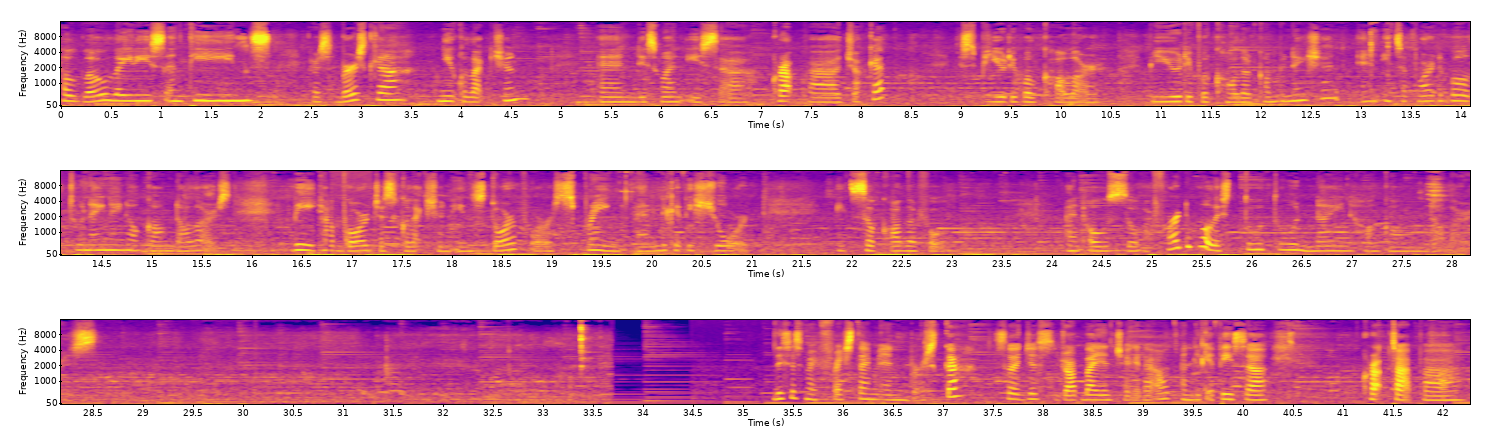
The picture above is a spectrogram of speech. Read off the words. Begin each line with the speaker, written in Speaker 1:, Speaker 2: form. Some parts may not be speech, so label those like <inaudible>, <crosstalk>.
Speaker 1: Hello ladies and teens. Here's Bershka new collection and this one is a crop uh, jacket. It's beautiful color. Beautiful color combination and it's affordable 299 Hong Kong dollars. They have gorgeous collection in store for spring and look at this short. It's so colorful and also affordable is 229 Hong Kong dollars. This is my first time in Bershka, so just dropped by and check it out. And look at this uh, crop top uh,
